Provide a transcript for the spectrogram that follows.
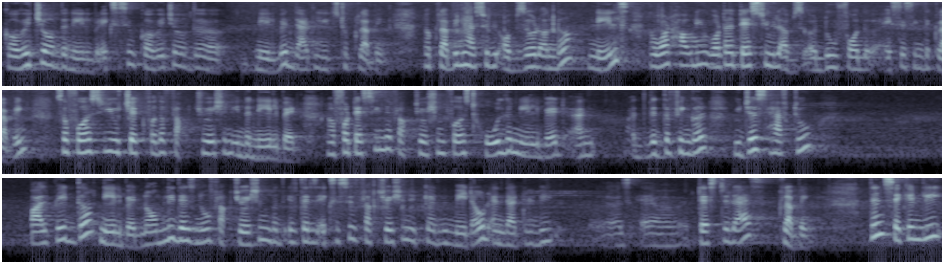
curvature of the nail bed, excessive curvature of the nail bed that leads to clubbing. Now clubbing has to be observed on the nails. Now what, how do you, what are the tests you will observe, do for the assessing the clubbing? So first you check for the fluctuation in the nail bed. Now for testing the fluctuation first hold the nail bed and with the finger you just have to palpate the nail bed. Normally there is no fluctuation but if there is excessive fluctuation it can be made out and that will be uh, uh, tested as clubbing. Then secondly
